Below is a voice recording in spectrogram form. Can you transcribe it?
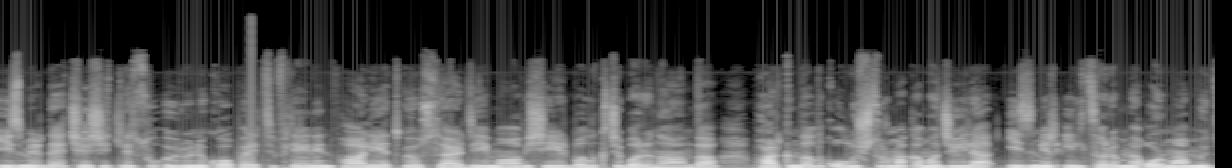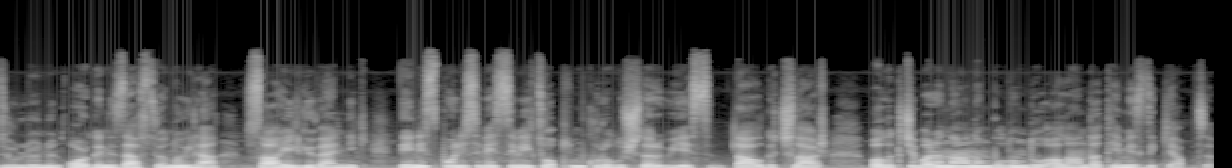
İzmir'de çeşitli su ürünü kooperatiflerinin faaliyet gösterdiği Mavişehir Balıkçı Barınağı'nda farkındalık oluşturmak amacıyla İzmir İl Tarım ve Orman Müdürlüğü'nün organizasyonuyla sahil güvenlik, deniz polisi ve sivil toplum kuruluşları üyesi dalgıçlar Balıkçı Barınağı'nın bulunduğu alanda temizlik yaptı.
